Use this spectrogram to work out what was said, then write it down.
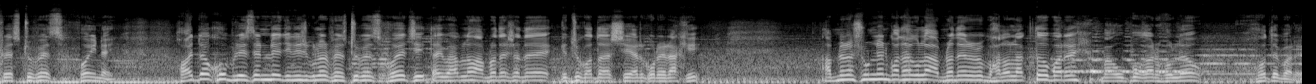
ফেস টু ফেস হই নাই। হয়তো খুব রিসেন্টলি জিনিসগুলোর ফেস টু ফেস হয়েছি, তাই ভাবলাম আপনাদের সাথে কিছু কথা শেয়ার করে রাখি। আপনারা শুনলেন কথাগুলো, আপনাদের ভালো লাগতেও পারে বা উপকার হলেও হতে পারে।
